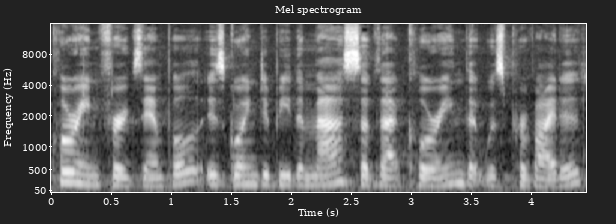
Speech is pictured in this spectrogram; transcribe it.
chlorine, for example, is going to be the mass of that chlorine that was provided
